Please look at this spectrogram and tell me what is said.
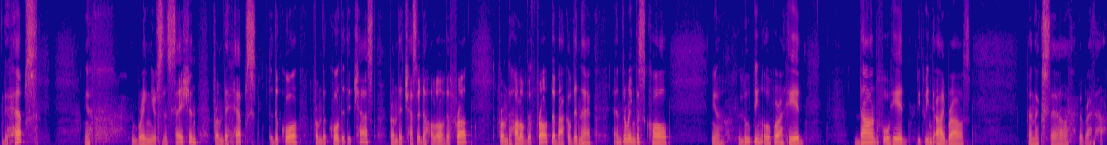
the hips. Yeah. Bring your sensation from the hips to the core, from the core to the chest, from the chest to the hollow of the throat, from the hollow of the throat, the back of the neck, entering the skull, yeah, looping over a head, down the forehead, between the eyebrows, and exhale the breath out.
